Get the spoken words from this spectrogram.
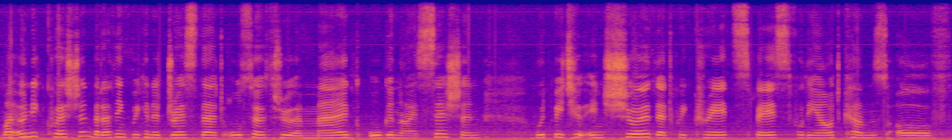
my only question, but I think we can address that also through a MAG organized session, would be to ensure that we create space for the outcomes of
